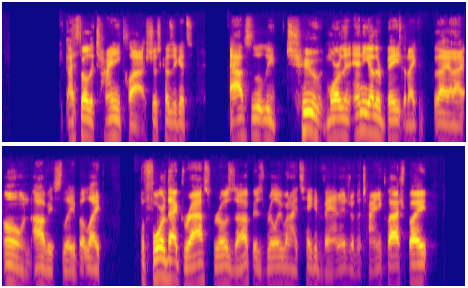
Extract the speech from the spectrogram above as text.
I throw the Tiny Klash just because it gets absolutely chewed more than any other bait that I that I own, obviously. But like before that grass grows up is really when I take advantage of the Tiny Klash bite.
